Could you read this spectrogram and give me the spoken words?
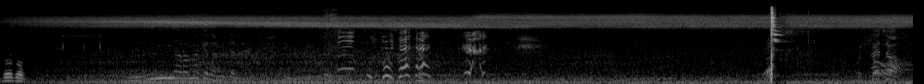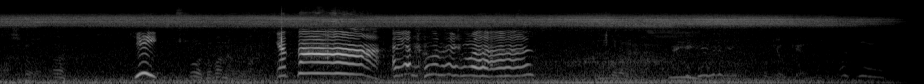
どうぞ。水にならなきゃダメじゃないよいしょイエイ。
